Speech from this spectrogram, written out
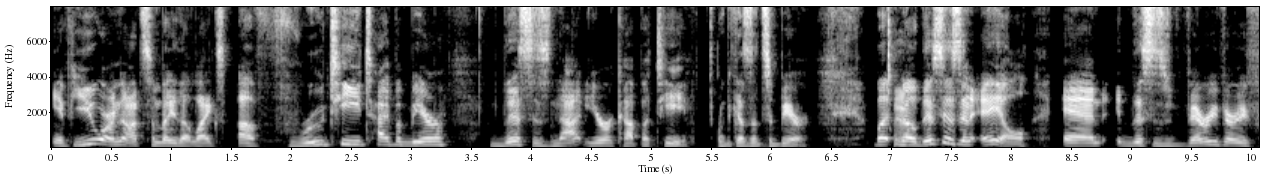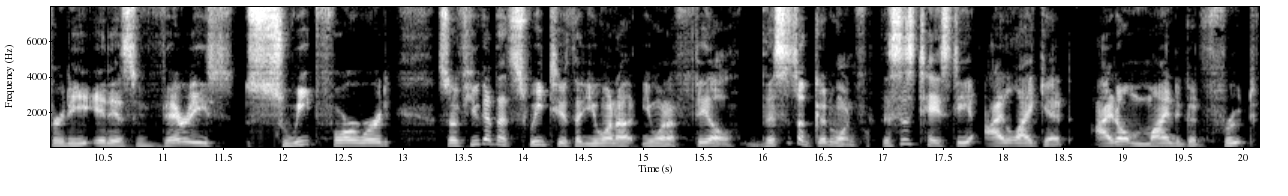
if you are not somebody that likes a fruity type of beer, this is not your cup of tea because it's a beer. But no, this is an ale and this is very very fruity. It is very sweet forward. So if you got that sweet tooth that you want to you want to feel, this is a good one. This is tasty. I like it. I don't mind a good fruit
